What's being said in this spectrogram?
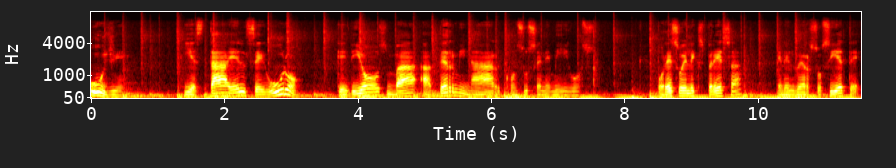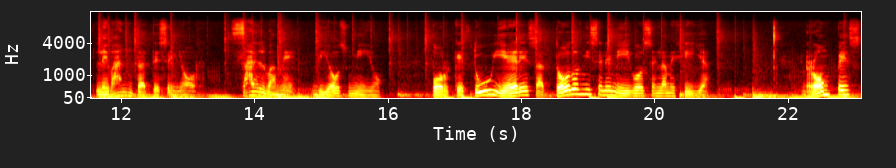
huye. y está él seguro que Dios va a terminar con sus enemigos. Por eso él expresa en el verso 7, levántate Señor, sálvame Dios mío, porque tú hieres a todos mis enemigos en la mejilla, rompes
